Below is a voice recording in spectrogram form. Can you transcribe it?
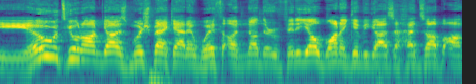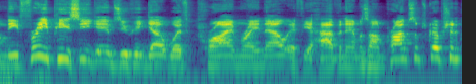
Yo, what's going on guys? Mush back at it with another video. Want to give you guys a heads up on the free PC games you can get with Prime right now if you have an Amazon Prime subscription.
